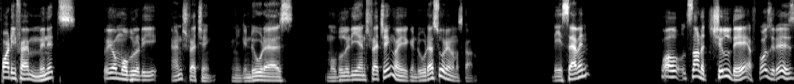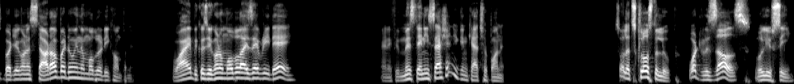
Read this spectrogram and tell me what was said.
45 minutes to your mobility and stretching. And you can do it as mobility and stretching, or you can do it as Surya Namaskaram. Day seven, well, it's not a chill day. Of course it is, but you're going to start off by doing the mobility component. Why? Because you're going to mobilize every day. And if you missed any session, you can catch up on it. So let's close the loop. What results will you see?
